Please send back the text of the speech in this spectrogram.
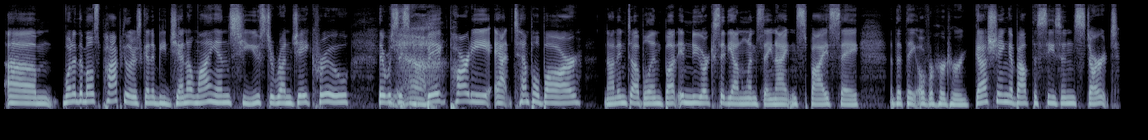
Um, one of the most popular is going to be Jenna Lyons. She used to run J. Crew. There was this big party at Temple Bar. Not in Dublin, but in New York City on Wednesday night. And spies say that they overheard her gushing about the season start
